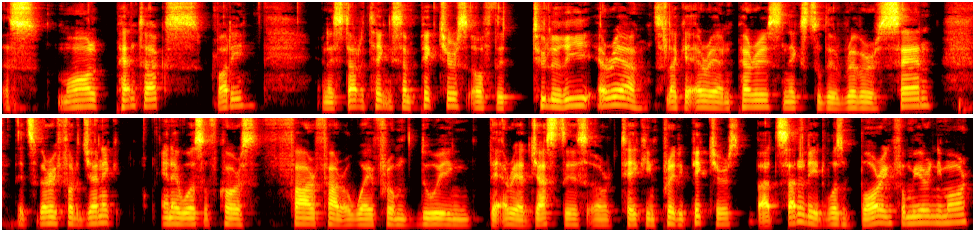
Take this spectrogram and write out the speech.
a small Pentax body, and I started taking some pictures of the Tuileries area. It's like an area in Paris next to the river Seine. It's very photogenic, and I was, of course, far, far away from doing the area justice or taking pretty pictures. But suddenly, it wasn't boring for me anymore.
